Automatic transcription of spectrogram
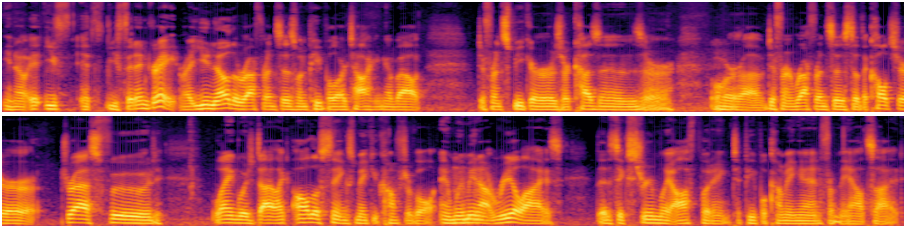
You know, it, you, it, you fit in great, right? You know the references when people are talking about different speakers or cousins or, or uh, different references to the culture, dress, food, language, dialect, all those things make you comfortable. And we mm-hmm. may not realize that it's extremely off putting to people coming in from the outside.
